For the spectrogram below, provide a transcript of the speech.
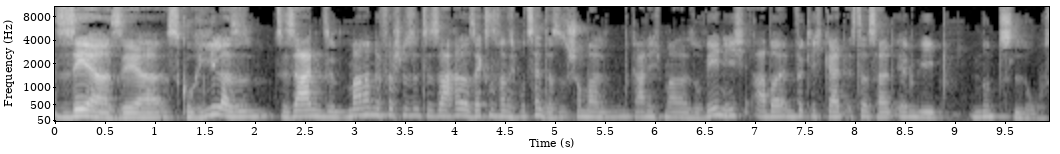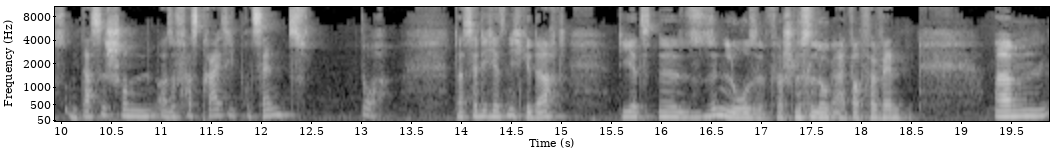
sehr, sehr skurril. Also sie sagen, sie machen eine verschlüsselte Sache, 26 Prozent, das ist schon mal gar nicht mal so wenig, aber in Wirklichkeit ist das halt irgendwie nutzlos. Und das ist schon, also fast 30 Prozent, boah, das hätte ich jetzt nicht gedacht, die jetzt eine sinnlose Verschlüsselung einfach verwenden. Ähm,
